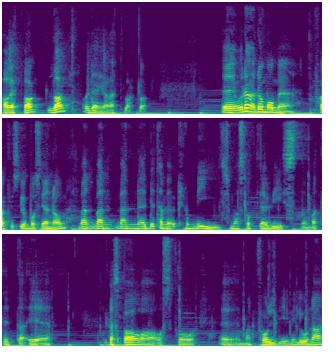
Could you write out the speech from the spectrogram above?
har ett vaktlag, og de har ett vaktlag. Eh, og da, da, må vi faktisk jobbe oss gjennom. Men, men, men, dette med økonomi som har stått i avisen om at dette er Vi kan spare oss for eh, mangfoldige millioner,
